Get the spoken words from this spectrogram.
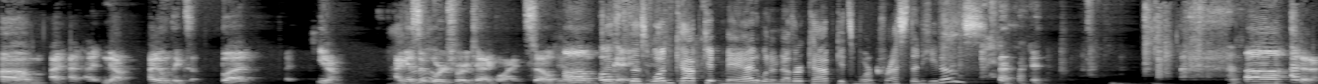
Um, I, I, I no, I don't think so. But you know, I, guess don't it works for a tagline. So, Yeah. um, Does- okay. Does, one cop get mad when another cop gets more press than he does? Uh, I don't know.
